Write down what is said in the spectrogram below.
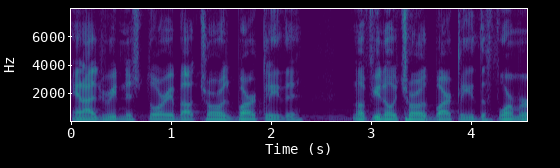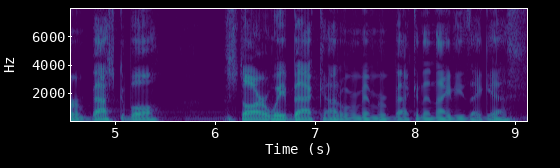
And I was reading a story about Charles Barkley, the know if you know Charles Barkley, the former basketball star way back, I don't remember, back in the 90s, I guess.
